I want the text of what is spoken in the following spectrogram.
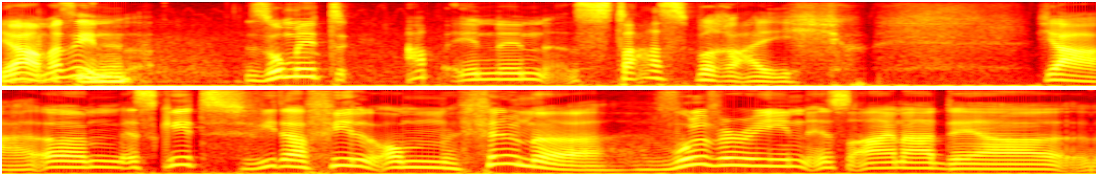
ja, mal sehen. Ja. Somit ab in den Stars-Bereich. Ja, ähm, es geht wieder viel um Filme. Wolverine ist einer der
